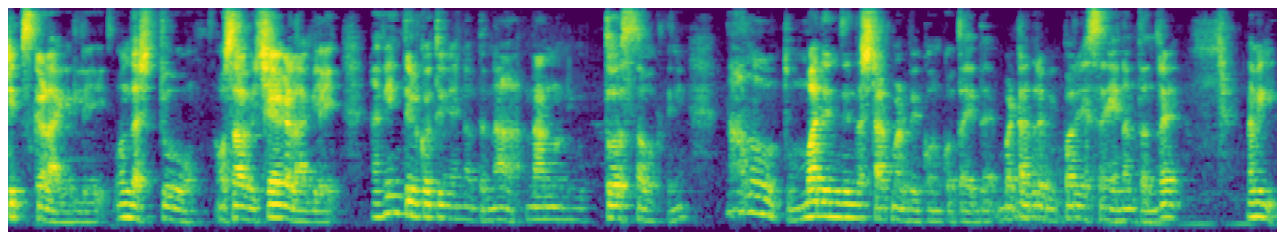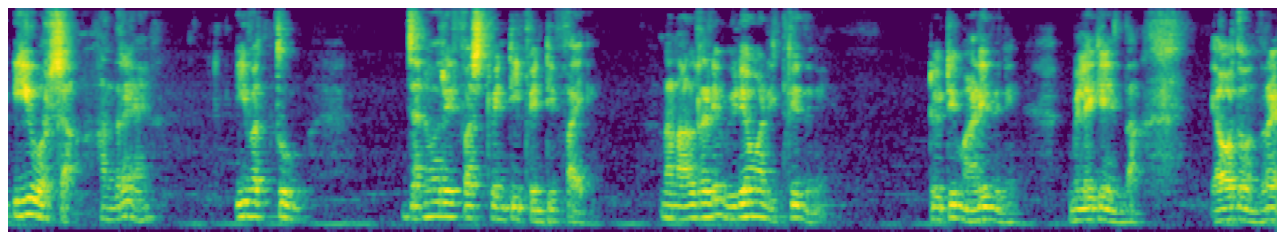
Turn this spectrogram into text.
ಟಿಪ್ಸ್ಗಳಾಗಿರಲಿ, ಒಂದಷ್ಟು ಹೊಸ ವಿಷಯಗಳಾಗಲಿ, ನಾವೇನು ತಿಳ್ಕೊತೀವಿ ಅನ್ನೋದನ್ನು ನಾನು ನಿಮ್ಗೆ ತೋರಿಸ್ತಾ ಹೋಗ್ತೀನಿ. ನಾನು ತುಂಬ ದಿನದಿಂದ ಸ್ಟಾರ್ಟ್ ಮಾಡಬೇಕು ಅನ್ಕೋತಾ ಇದ್ದೆ, ಬಟ್ ಆದರೆ ವಿಪರ್ಯಾಸ ಏನಂತಂದರೆ, ನಮಗೆ ಈ ವರ್ಷ ಅಂದರೆ ಇವತ್ತು ಜನವರಿ ಫಸ್ಟ್ ಟ್ವೆಂಟಿ ಟ್ವೆಂಟಿ ಫೈವ್. ನಾನು ಆಲ್ರೆಡಿ ವಿಡಿಯೋ ಮಾಡಿ ಇಟ್ಟಿದ್ದೀನಿ ಡ್ಯೂಟಿ ಮಾಡಿದ್ದೀನಿ ಬೆಳಗ್ಗೆಯಿಂದ. ಯಾವುದು ಅಂದರೆ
